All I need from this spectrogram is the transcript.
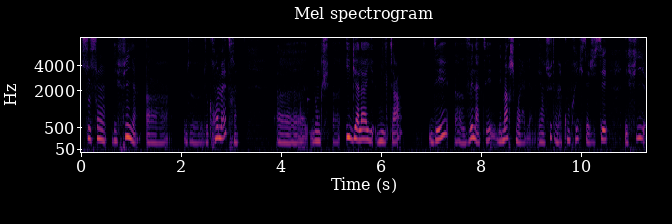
ce sont les filles de, de grands maîtres euh, donc euh, Igalai Milta, des Vénaté, des marches. Et ensuite, on a compris qu'il s'agissait des filles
